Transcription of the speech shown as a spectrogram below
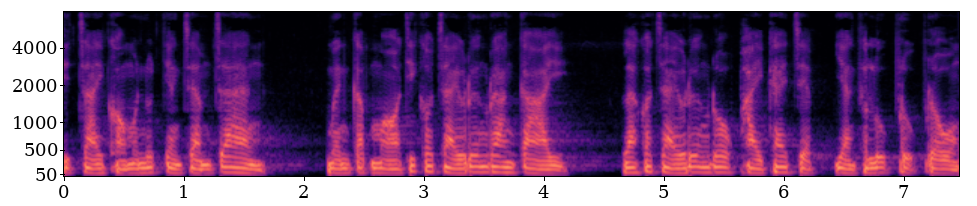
จิตใจของมนุษย์อย่างแจ่มแจ้ง เหมือนกับหมอที่เข้าใจเรื่องร่างกาย และเข้าใจเรื่องโรคภัยแค่เจ็บอย่างทะลุปลุกโปรง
